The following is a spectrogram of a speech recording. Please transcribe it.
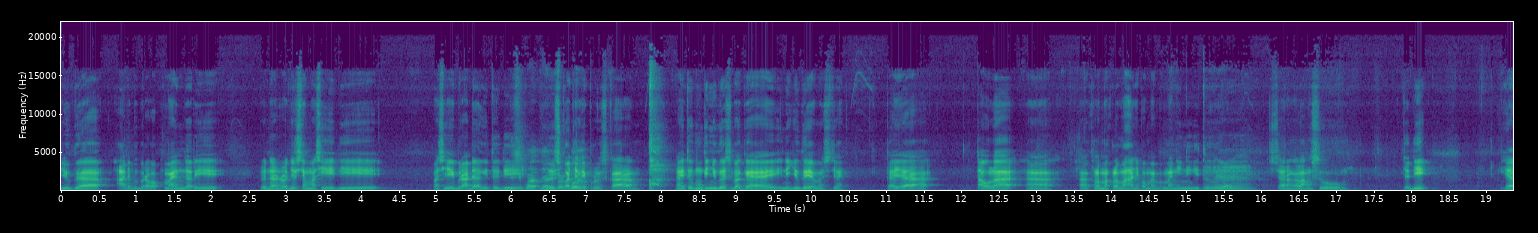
juga ada beberapa pemain dari Brendan Rodgers yang masih di masih berada gitu di Di skuadnya di Liverpool. skuadnya Liverpool sekarang. Nah itu mungkin juga sebagai ini juga ya maksudnya kayak tau lah eh, eh, kelemah-kelemahannya pemain-pemain ini gitu. Secara nggak langsung. Jadi ya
